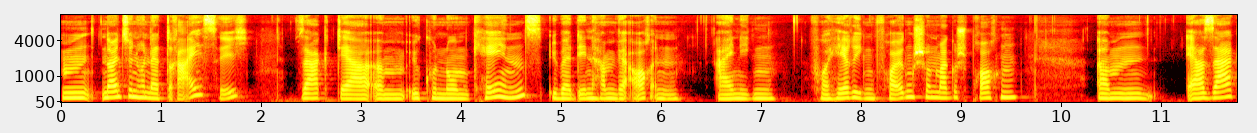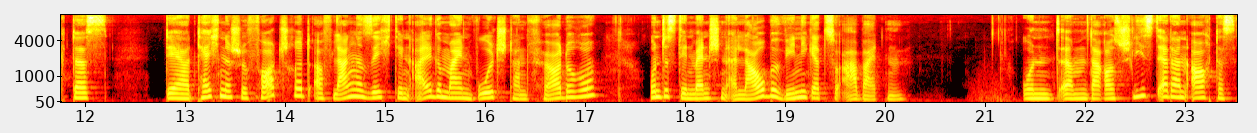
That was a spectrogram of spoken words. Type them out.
Mm, 1930 sagt der ähm, Ökonom Keynes, über den haben wir auch in einigen vorherigen Folgen schon mal gesprochen, ähm, er sagt, dass der technische Fortschritt auf lange Sicht den allgemeinen Wohlstand fördere und es den Menschen erlaube, weniger zu arbeiten. Und ähm, daraus schließt er dann auch, dass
